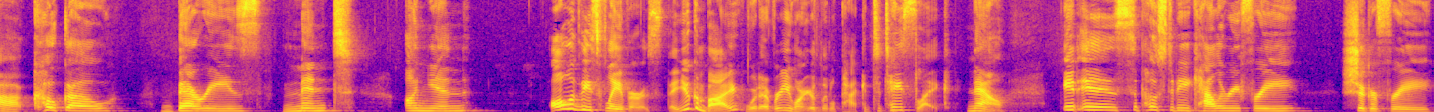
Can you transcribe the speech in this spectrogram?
uh, cocoa, berries, mint, onion, all of these flavors that you can buy, whatever you want your little packet to taste like. Now, it is supposed to be calorie-free, sugar-free,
